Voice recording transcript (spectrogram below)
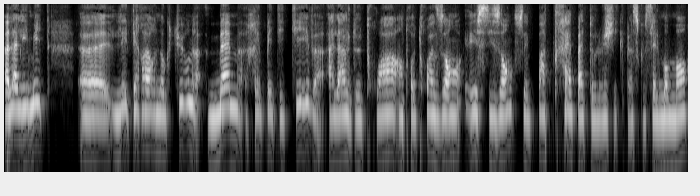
À la limite, euh, les terreurs nocturnes, même répétitives, à l'âge de 3, entre 3 ans et 6 ans, c'est pas très pathologique parce que c'est le moment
